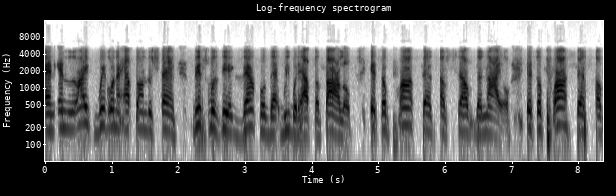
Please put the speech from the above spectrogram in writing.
And in life, we're going to have to understand this was the example that we would have to follow. It's a process of self denial, it's a process of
